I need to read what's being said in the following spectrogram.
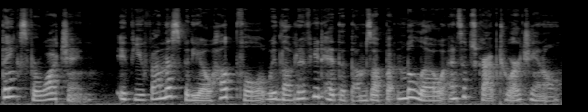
Thanks for watching. If you found this video helpful, we'd love it if you'd hit the thumbs up button below and subscribe to our channel.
